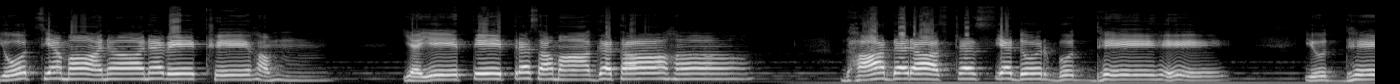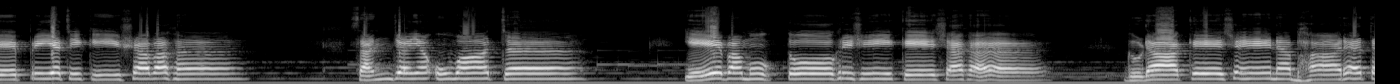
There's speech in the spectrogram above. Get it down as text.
योत्स्यमानानवेक्षेऽहं ययेत्तेऽत्र समागताः। धार्धराष्ट्रस्य दुर्बुद्धेः युद्धे प्रियचिकीर्षवः सञ्जय उवाच एवमुक्तो हृषीकेशः। गुडाकेशेन भारत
